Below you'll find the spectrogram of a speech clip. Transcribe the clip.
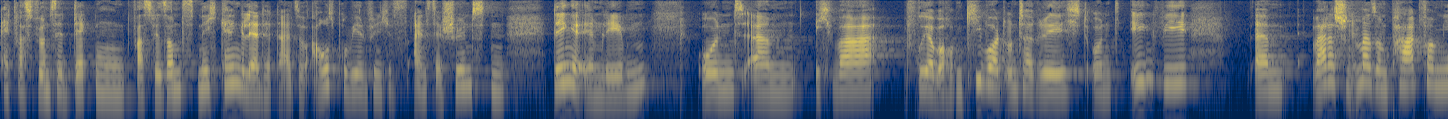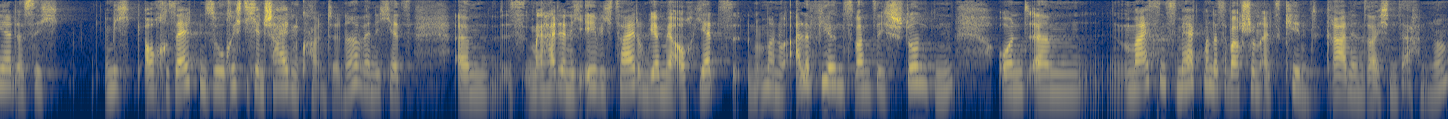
etwas für uns entdecken, was wir sonst nicht kennengelernt hätten. Also ausprobieren, finde ich, ist eines der schönsten Dinge im Leben. Und ähm, ich war früher aber auch im Keyboard-Unterricht und irgendwie ähm, war das schon immer so ein Part von mir, dass ich mich auch selten so richtig entscheiden konnte. Ne? Wenn ich jetzt, ähm, es, man hat ja nicht ewig Zeit und wir haben ja auch jetzt immer nur alle 24 Stunden und ähm, meistens merkt man das aber auch schon als Kind, gerade in solchen Sachen. Ne?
